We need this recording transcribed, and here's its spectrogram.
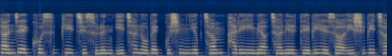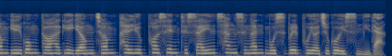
현재 코스피 지수는 2596.82이며 전일 대비해서 22.10 더하기 0.86% 쌓인 상승한 모습을 보여주고 있습니다.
